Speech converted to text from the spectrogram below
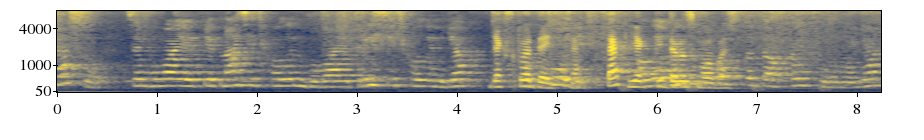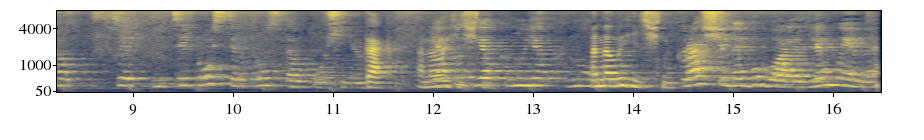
часу. Це буває 15 хвилин, буває 30 хвилин. Як, Як складеться, так, як піде розмова. Просто так, кайфуємо. Я цей, цей простір просто обожнюю. Так, аналогічно. як, ну як, ну, Аналогічно. краще не буває для мене.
